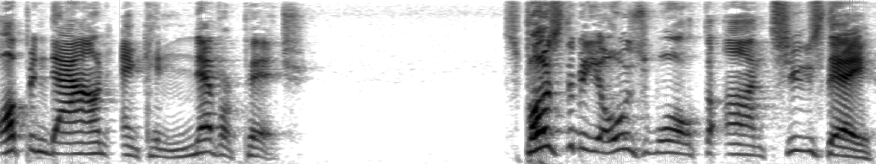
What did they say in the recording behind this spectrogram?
up and down and can never pitch. Supposed to be Oswalt on Tuesday.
